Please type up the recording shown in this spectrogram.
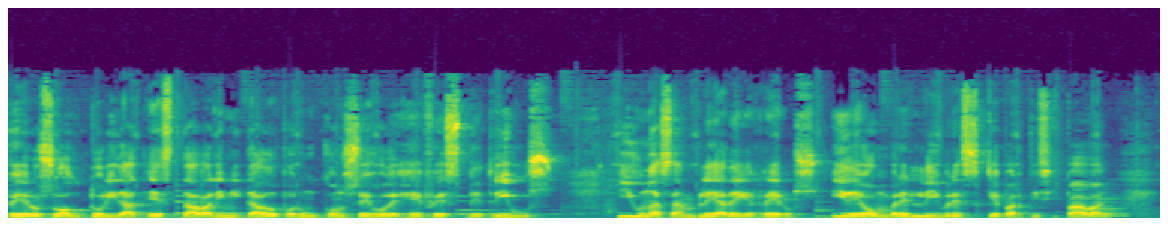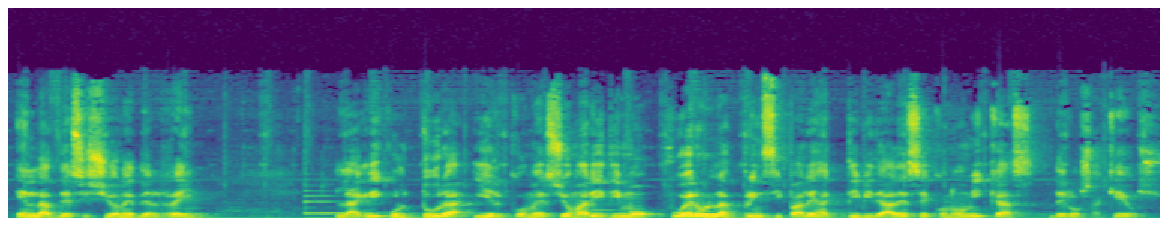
pero su autoridad estaba limitado por un consejo de jefes de tribus y una asamblea de guerreros y de hombres libres que participaban en las decisiones del reino. La agricultura y el comercio marítimo fueron las principales actividades económicas de los aqueos.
